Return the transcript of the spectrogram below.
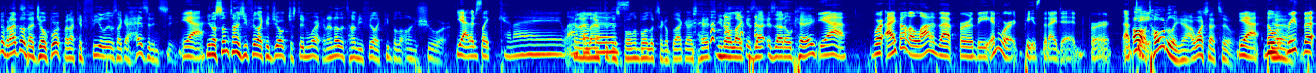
No, but I thought that joke worked, but I could feel it was like a hesitancy. Yeah. You know, sometimes you feel like a joke just didn't work, and another time you feel like people are unsure. Yeah, they're just like, can I laugh? Can I at laugh this? at this bowling ball looks like a black guy's head? You know, like is that is that okay? Yeah, where I felt a lot of that for the N word piece that I did for update. Oh, totally. Yeah, I watched that too. Yeah, the Yeah. Re- the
